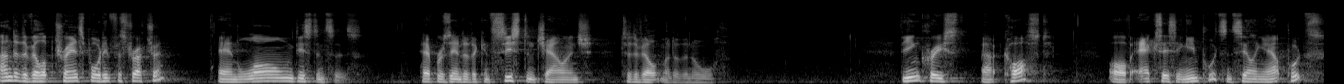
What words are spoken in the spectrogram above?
Underdeveloped transport infrastructure and long distances have presented a consistent challenge to development of the north. The increased uh, cost of accessing inputs and selling outputs,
